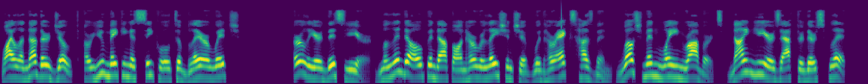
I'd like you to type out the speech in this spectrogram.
While another joked, are you making a sequel to Blair Witch? Earlier this year, Melinda opened up on her relationship with her ex-husband, Welshman Wayne Roberts, nine years after their split.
